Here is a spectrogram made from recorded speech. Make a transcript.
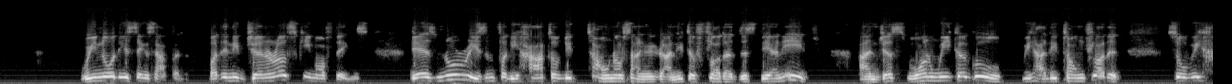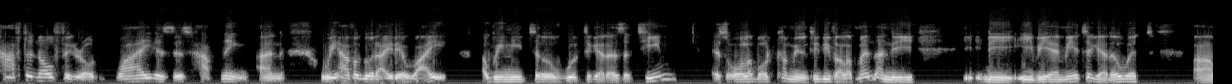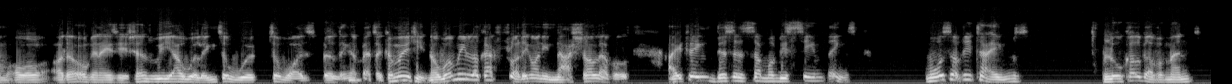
We know these things happen. But in the general scheme of things, there is no reason for the heart of the town of Sangre Grande to flood at this day and age. And just one week ago, we had the town flooded. So we have to now figure out why is this happening, and we have a good idea why. We need to work together as a team. It's all about community development, and the the EBMA together with um, or other organizations, we are willing to work towards building a better community. Now, when we look at flooding on a national level, I think this is some of the same things. Most of the times, local government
